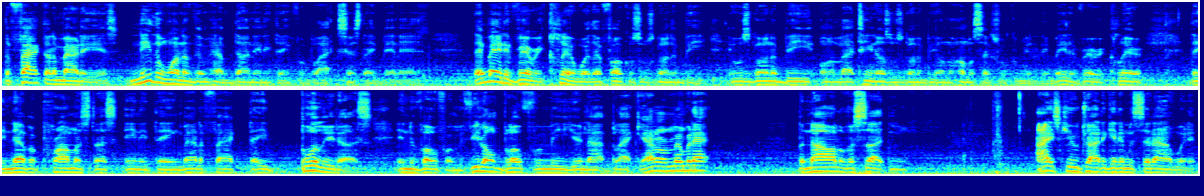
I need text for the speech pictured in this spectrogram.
The fact of the matter is, neither one of them have done anything for blacks since they've been in they made it very clear where their focus was going to be. It was going to be on Latinos, it was going to be on the homosexual community. They made it very clear. They never promised us anything. Matter of fact, they bullied us into vote for them. If you don't vote for me, you're not black. Y'all don't remember that? But now all of a sudden, Ice Cube tried to get him to sit down with him.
